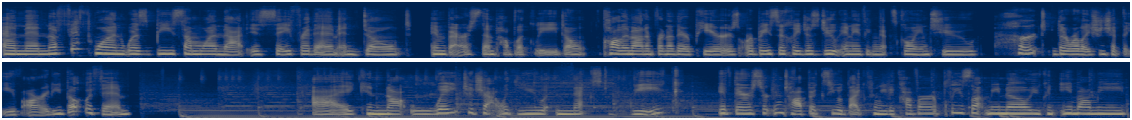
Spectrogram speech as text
And then the fifth one was be someone that is safe for them and don't embarrass them publicly. Don't call them out in front of their peers or basically just do anything that's going to hurt the relationship that you've already built with them. I cannot wait to chat with you next week. If there are certain topics you would like for me to cover, please let me know. You can email me,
